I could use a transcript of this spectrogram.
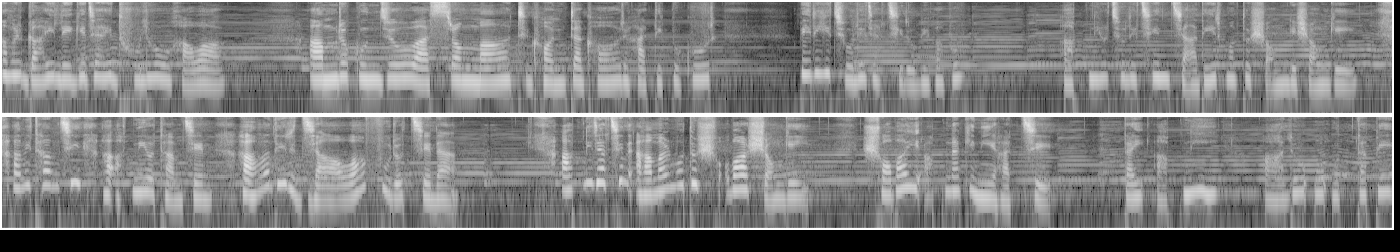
আমার গায়ে লেগে যায় ধুলো হাওয়া। আম্রকুঞ্জ, আশ্রম মাঠ ঘণ্টা ঘর হাতিপুকুর, পেরিয়ে চলে যাচ্ছি রবিবাবু। আপনিও চলেছেন চাঁদের মতো সঙ্গে সঙ্গে। আমি থামছি, আপনিও থামছেন। আমাদের যাওয়া ফুরোচ্ছে না। আপনি যাচ্ছেন আমার মতো সবার সঙ্গেই। সবাই আপনাকে নিয়ে হাঁটছে। তাই আপনি আলো ও উত্তাপে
